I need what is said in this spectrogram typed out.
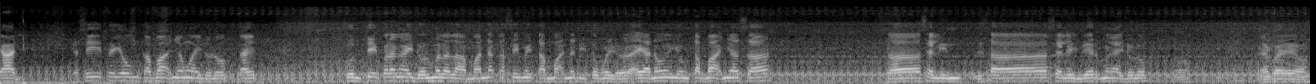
Yan. Kasi ito yung tama niya mga idol oh. Kahit kunti pa lang idol malalaman na kasi may tama na dito mga idol. Ayan oh, yung tama niya sa sa silin sa cylinder mga idol oh. oh. Ayan ba yun?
